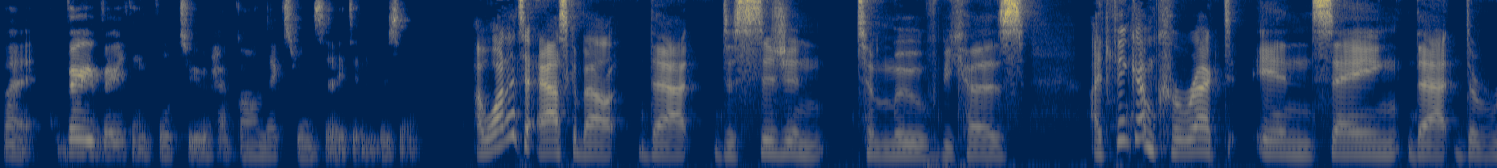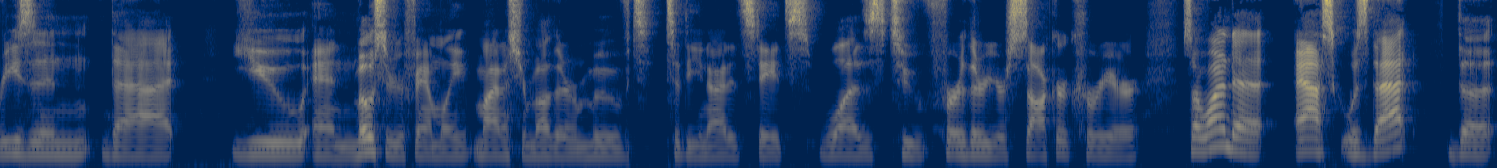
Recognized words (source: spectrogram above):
But very very thankful to have gone the experience that I did in Brazil. I wanted to ask about that decision to move because I think I'm correct in saying that the reason that you and most of your family, minus your mother, moved to the United States was to further your soccer career. So I wanted to ask was that the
